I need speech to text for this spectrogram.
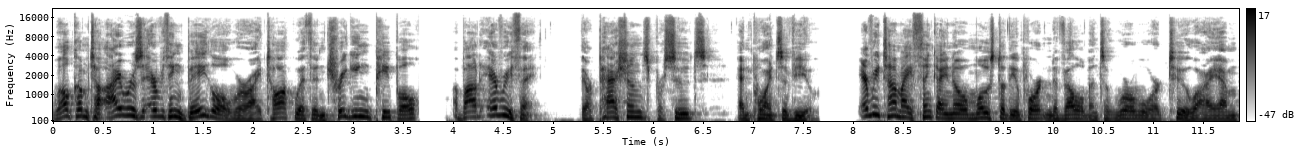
Welcome to Ira's Everything Bagel, where I talk with intriguing people about everything their passions, pursuits, and points of view. Every time I think I know most of the important developments of World War II, I am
